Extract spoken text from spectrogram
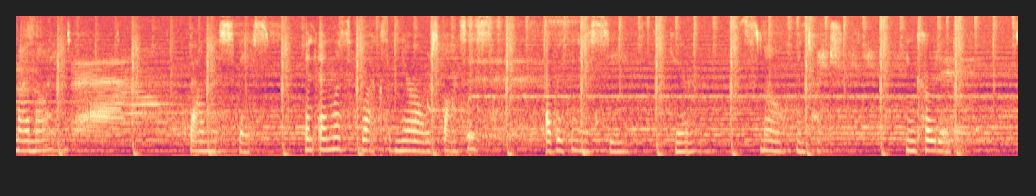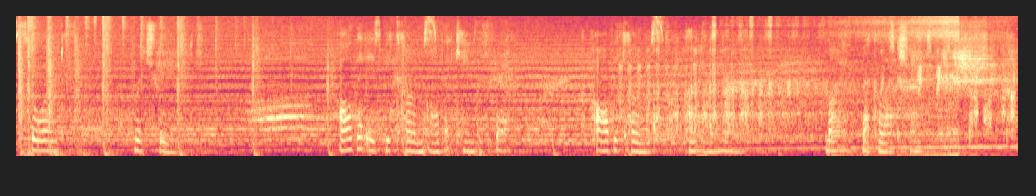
My mind, boundless space, an endless flux of neural responses. Everything I see, hear, smell, and touch. Encoded, stored, retrieved. All that is becomes all that came before. All becomes memory, my recollection.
